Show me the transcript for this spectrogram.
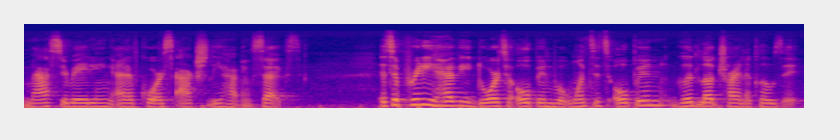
masturbating, and of course, actually having sex. It's a pretty heavy door to open, but once it's open, good luck trying to close it.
